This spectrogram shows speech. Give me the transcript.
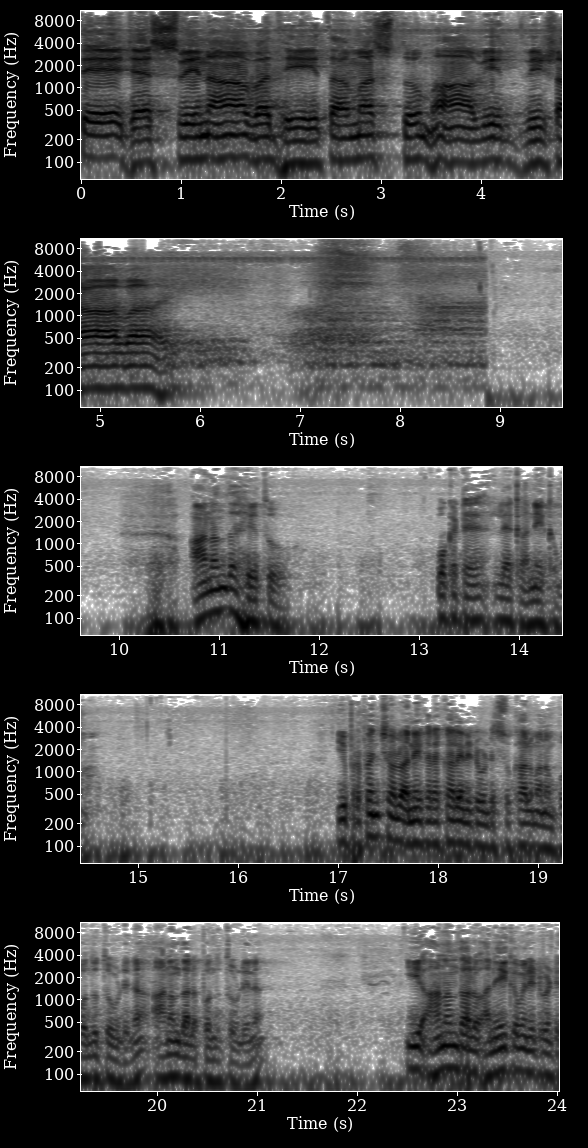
తేజస్వినావధీతమస్తు మా విద్విషావహై. ఆనందహేతు ఒకటే లేక అనేకమా? ఈ ప్రపంచంలో అనేక రకాలైనటువంటి సుఖాలు మనం పొందుతూ ఉండినా ఆనందాలు పొందుతూ ఉండినా ఈ ఆనందాలు అనేకమైనటువంటి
